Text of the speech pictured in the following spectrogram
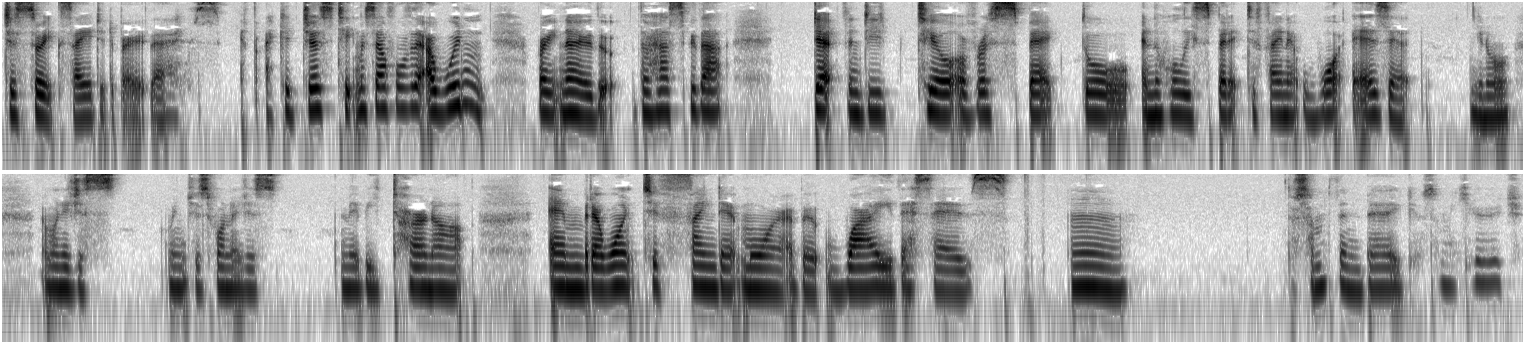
just so excited about this. Could just take myself over there, I wouldn't right now. There has to be that depth and detail of respect though in the Holy Spirit to find out what is it, you know. I want to just, I just want to just maybe turn up, um, but I want to find out more about why this is. Mm. There's something big, something huge.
